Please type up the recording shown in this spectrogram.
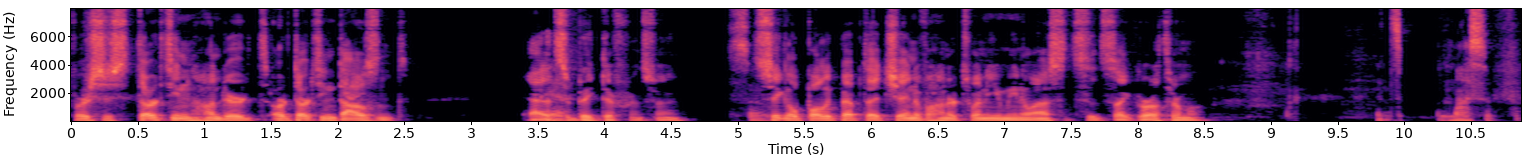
versus 1300 or 13,000. Yeah, that's Yeah. a big difference, right? So Single polypeptide chain of 120 amino acids. It's like growth hormone. it's massive.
